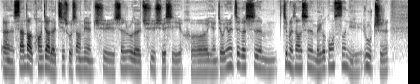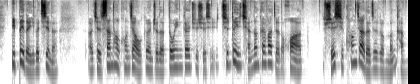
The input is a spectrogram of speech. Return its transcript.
嗯三道框架的基础上面去深入的去学习和研究，因为这个是基本上是每个公司你入职必备的一个技能，而且三套框架，我个人觉得都应该去学习。其实对于前端开发者的话，学习框架的这个门槛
